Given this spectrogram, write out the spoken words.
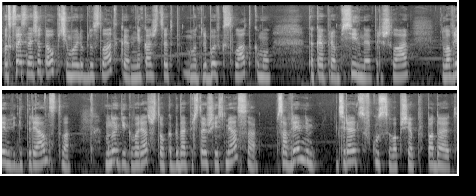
Вот, кстати, насчет того, почему я люблю сладкое, мне кажется, это вот любовь к сладкому такая прям сильная пришла во время вегетарианства. Многие говорят, что когда перестаешь есть мясо, со временем теряются вкусы, вообще пропадают.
